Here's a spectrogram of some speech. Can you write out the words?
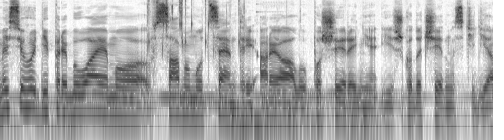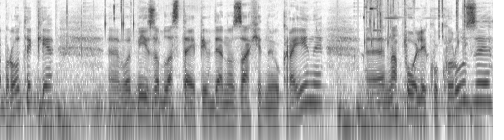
Ми сьогодні перебуваємо в самому центрі ареалу поширення і шкодочинності діабротики е, в одній з областей південно-західної України е, на полі кукурузи,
